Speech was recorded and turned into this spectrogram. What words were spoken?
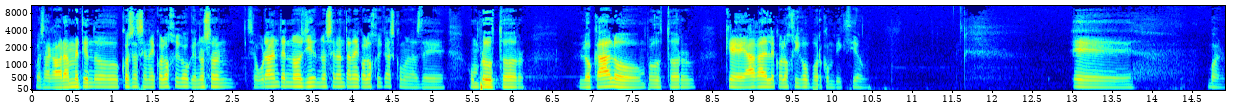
pues acabarán metiendo cosas en ecológico que no son, seguramente no, no serán tan ecológicas como las de un productor local o un productor que haga el ecológico por convicción. Eh, bueno.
